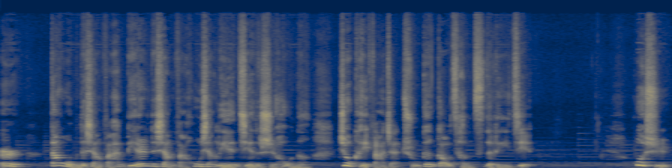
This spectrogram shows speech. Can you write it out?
而当我们的想法和别人的想法互相连结的时候呢，就可以发展出更高层次的理解。或许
